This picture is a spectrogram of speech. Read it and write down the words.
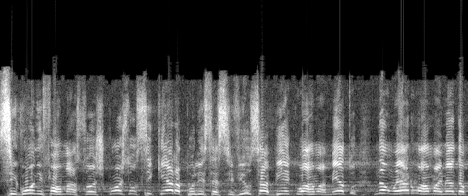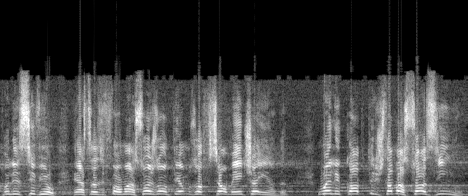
Segundo informações constam, sequer a Polícia Civil sabia que o armamento não era um armamento da Polícia Civil. Essas informações não temos oficialmente ainda. O helicóptero estava sozinho.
